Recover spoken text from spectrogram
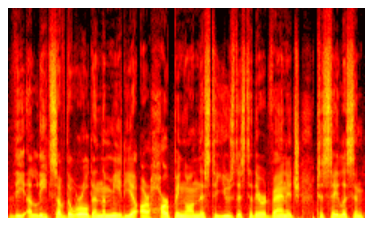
the elites of the world and the media are harping on this to use this to their advantage to say, listen,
